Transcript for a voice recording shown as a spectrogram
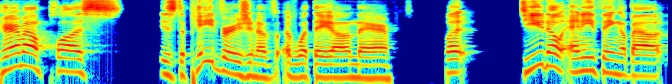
Paramount Plus is the paid version of, of what they own there. But do you know anything about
